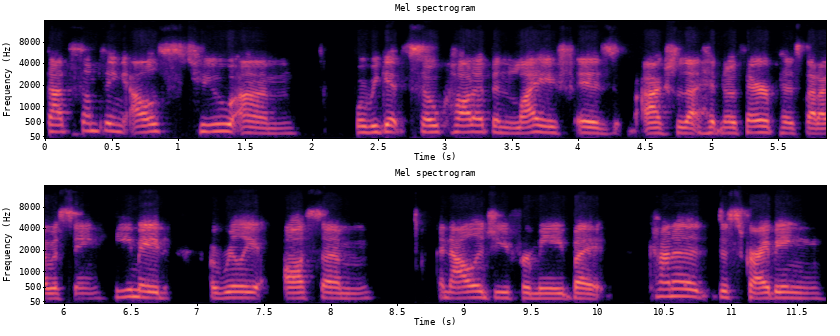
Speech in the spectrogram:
that's something else too um, where we get so caught up in life is actually that hypnotherapist that I was seeing he made a really awesome analogy for me, but kind of describing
